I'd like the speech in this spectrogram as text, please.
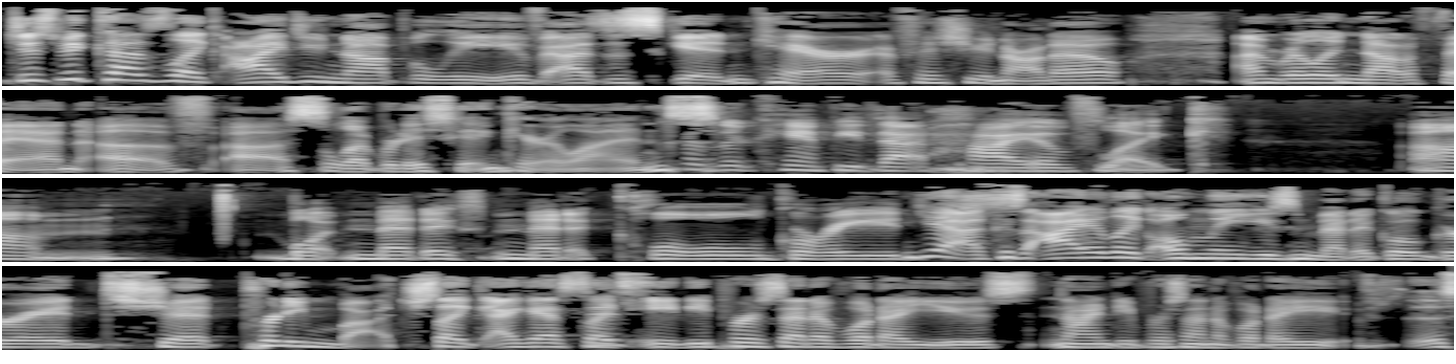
Just because, like, I do not believe, as a skincare aficionado, I'm really not a fan of uh, celebrity skincare lines. Because there can't be that high of like, um, what medic medical grade. Yeah, because I like only use medical grade shit pretty much. Like I guess like eighty percent of what I use, ninety percent of what I use,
